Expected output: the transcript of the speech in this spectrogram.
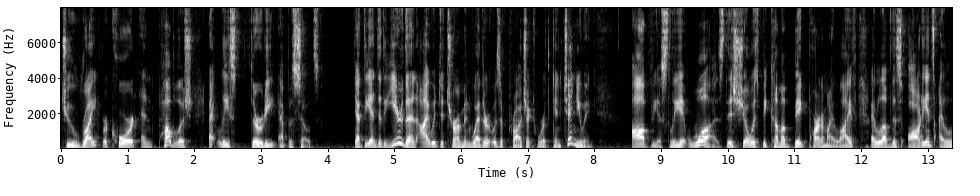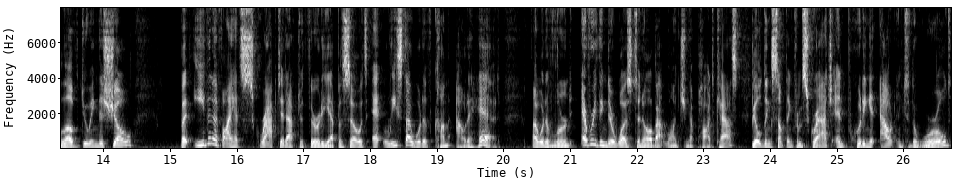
to write, record, and publish at least 30 episodes. At the end of the year, then, I would determine whether it was a project worth continuing. Obviously, it was. This show has become a big part of my life. I love this audience. I love doing this show. But even if I had scrapped it after 30 episodes, at least I would have come out ahead. I would have learned everything there was to know about launching a podcast, building something from scratch, and putting it out into the world.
